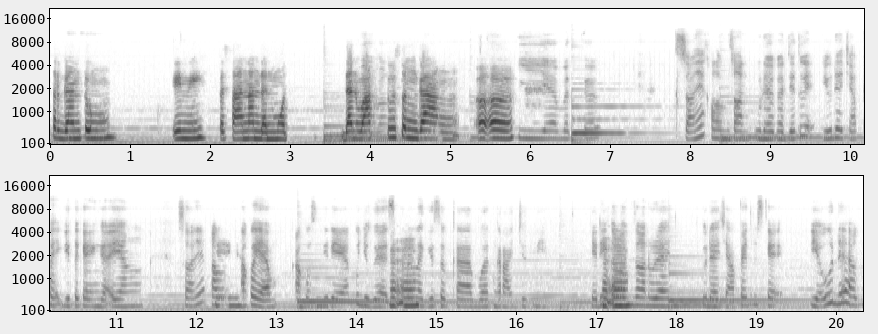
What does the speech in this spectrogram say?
tergantung ini pesanan dan mood dan Bener waktu banget. senggang Heeh. Iya betul. Soalnya kalau misalkan udah kerja tuh ya udah capek gitu kayak nggak yang soalnya kalau Iya. aku ya aku sendiri ya aku juga sekarang Mm-mm. lagi suka buat ngerajut nih. Jadi Mm-mm. kalau misalkan udah udah capek terus kayak ya udah aku,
